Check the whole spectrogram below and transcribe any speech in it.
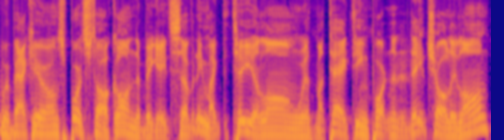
We're back here on Sports Talk on the Big 870. Mike Detillier along with my tag team partner today, Charlie Long.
